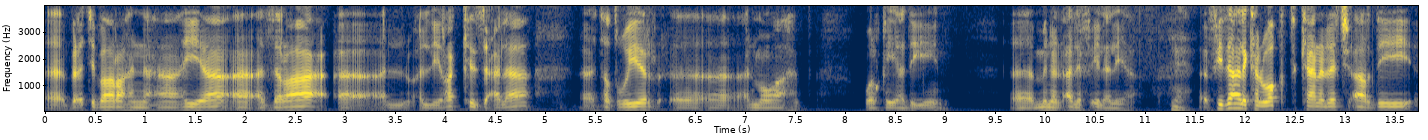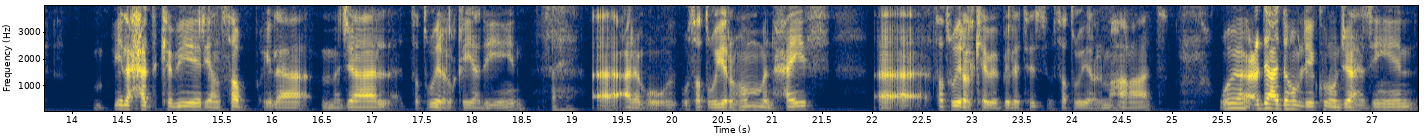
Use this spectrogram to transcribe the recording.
باعتباره إنها هي آه، الذراع آه، اللي يركز على آه، تطوير آه، المواهب والقياديين آه، من الألف إلى الياء. نعم في ذلك الوقت كان ال HRD إلى حد كبير ينصب إلى مجال تطوير القياديين صحيح آه، على وتطويرهم من حيث آه، تطوير ال capabilities وتطوير المهارات وإعدادهم ليكونوا جاهزين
